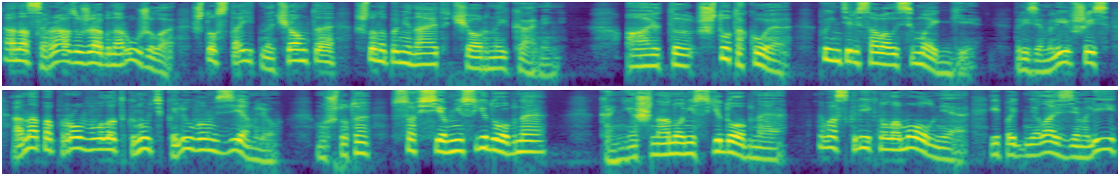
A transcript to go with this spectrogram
Она сразу же обнаружила, что стоит на чем-то, что напоминает черный камень. «А это что такое?» — поинтересовалась Мэгги. Приземлившись, она попробовала ткнуть клювом в землю. «Ну, что-то совсем несъедобное». «Конечно, оно несъедобное», — воскликнула молния и подняла с земли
